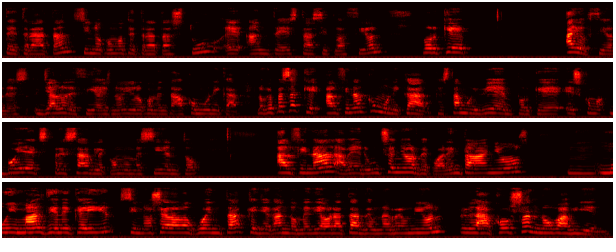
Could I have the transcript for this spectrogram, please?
te tratan, sino cómo te tratas tú eh, ante esta situación. Porque hay opciones, ya lo decíais, ¿no? Yo lo comentaba, comunicar. Lo que pasa que al final comunicar, que está muy bien, porque es como voy a expresarle cómo me siento. Al final, a ver, un señor de 40 años mm, muy mal tiene que ir si no se ha dado cuenta que llegando media hora tarde a una reunión la cosa no va bien.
